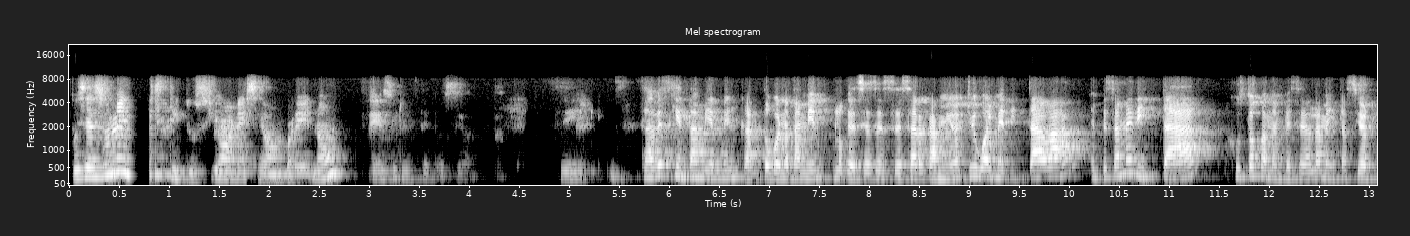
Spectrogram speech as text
pues es una institución ese hombre, ¿no? Sí, es una institución. Sí, ¿sabes quién también me encantó? Bueno, también lo que decías de César Camio, yo igual meditaba, empecé a meditar justo cuando empecé la meditación,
